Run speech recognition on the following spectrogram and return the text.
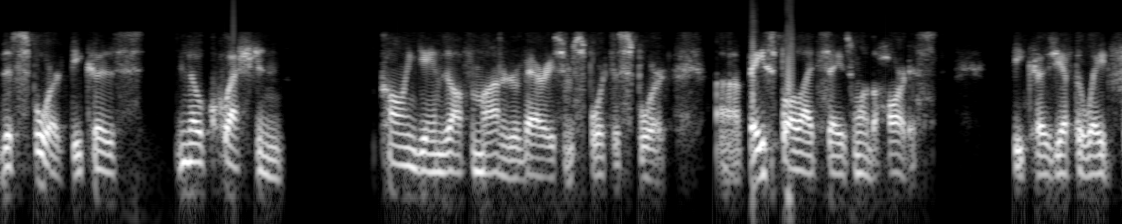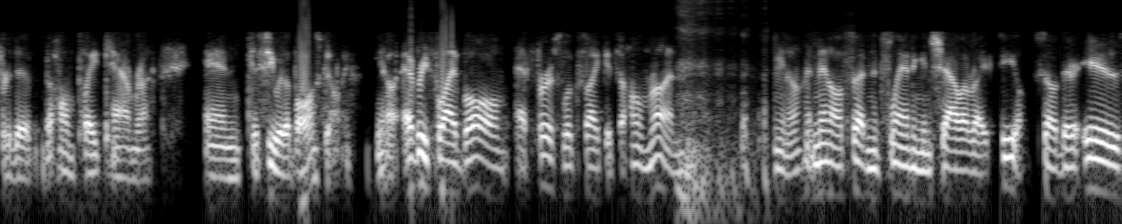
the sport because no question calling games off a monitor varies from sport to sport. Uh, baseball, I'd say, is one of the hardest because you have to wait for the, the home plate camera and to see where the ball's going. You know, every fly ball at first looks like it's a home run, you know, and then all of a sudden it's landing in shallow right field. So there is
